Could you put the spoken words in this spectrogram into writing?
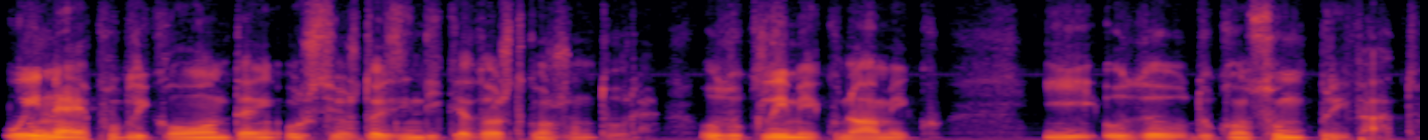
O INE publicou ontem os seus dois indicadores de conjuntura, o do clima económico e o do, do, consumo privado.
